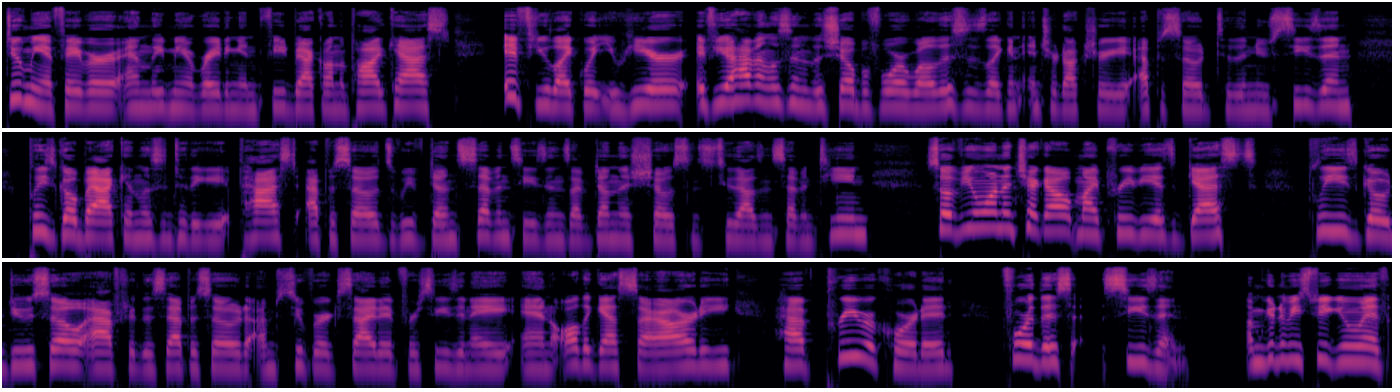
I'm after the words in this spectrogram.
do me a favor and leave me a rating and feedback on the podcast if you like what you hear. If you haven't listened to the show before, well, this is like an introductory episode to the new season. Please go back and listen to the past episodes. We've done seven seasons. I've done this show since 2017. So if you want to check out my previous guests, please go do so after this episode. I'm super excited for season eight and all the guests I already have pre recorded for this season. I'm going to be speaking with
